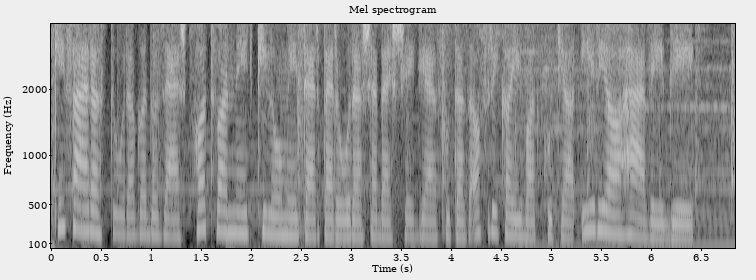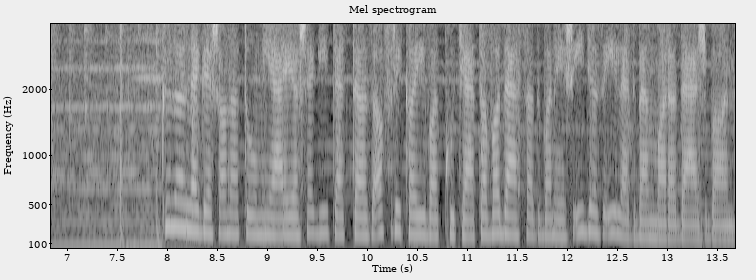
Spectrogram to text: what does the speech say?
Kifárasztó ragadozás, 64 km per óra sebességgel fut az afrikai vadkutya, írja a HVD különleges anatómiája segítette az afrikai vadkutyát a vadászatban és így az életben maradásban.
